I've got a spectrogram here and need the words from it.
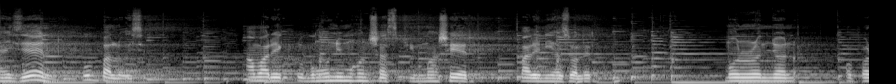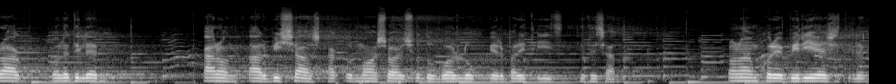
আইছেন? খুব ভালো হয়েছে। আমার একটু মোহনীমোহন শাস্ত্রী মাসের বাড়ি নিয়ে চলেন। মনোরঞ্জন অপরাগ বলে দিলেন, কারণ তার বিশ্বাস ঠাকুর মহাশয় শুধু বড়লোকের বাড়িতেই যেতে চান। প্রণাম করে বেরিয়ে এসেছিলেন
